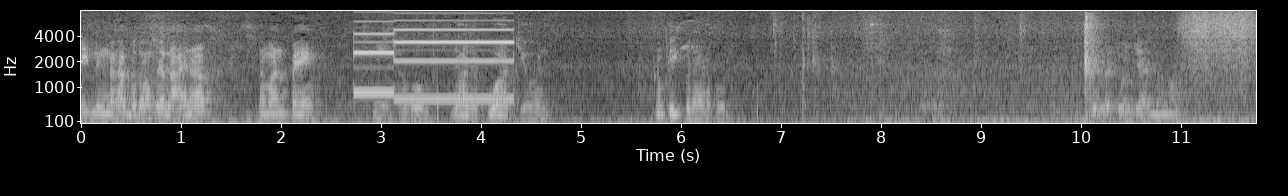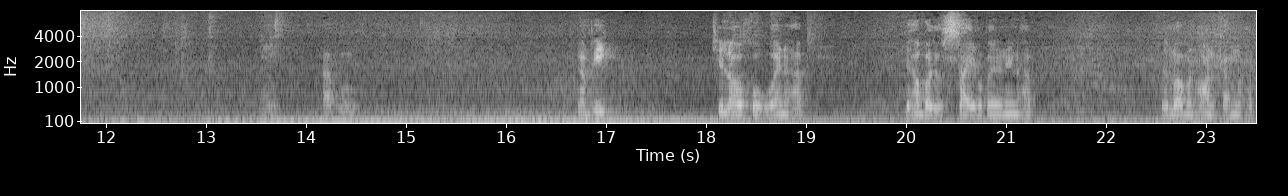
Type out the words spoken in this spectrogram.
นิดนึงนะครับไม่ต้องใส่หลายนะครับ น้ำมันแป้งนี่ครับผมเดี๋ยวเราจะคั่วเจียวน้ำพริกไปได้ครับผมเดี๋ยวแบบชุดยันเนาะนี่ครับผม น้ำพริกที่เราโขลกไว้นะครับ เดี๋ยวเราก็จะใส่ลงไปในนี้นะครับเดี๋ยวรอมันห่อนกัมนะครับ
